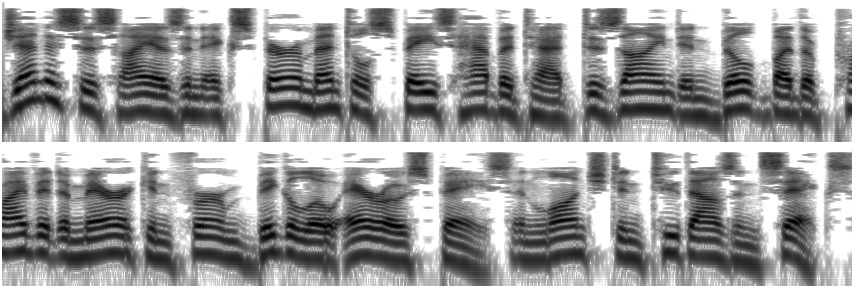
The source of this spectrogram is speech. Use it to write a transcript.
Genesis I is an experimental space habitat designed and built by the private American firm Bigelow Aerospace and launched in 2006.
